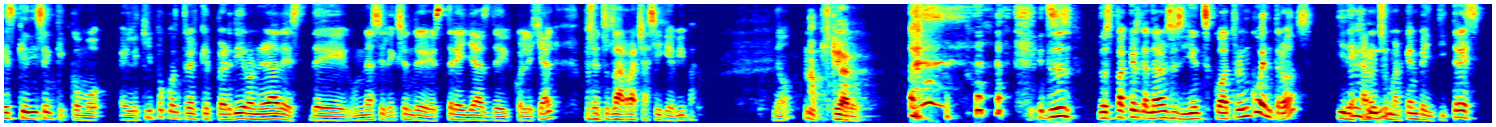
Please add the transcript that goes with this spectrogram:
es que dicen que como el equipo contra el que perdieron era de, una selección de estrellas de colegial, pues entonces la racha sigue viva, ¿no? No, pues claro. entonces, los Packers ganaron sus siguientes cuatro encuentros y dejaron su marca en 23,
